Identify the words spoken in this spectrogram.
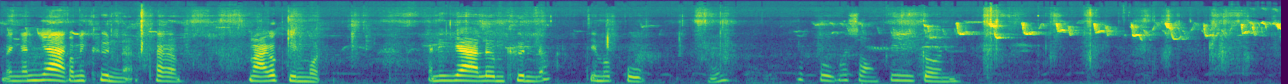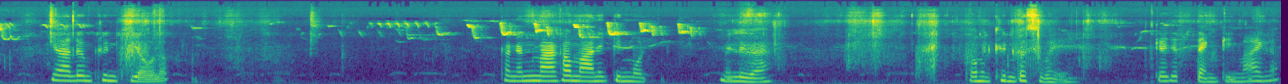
ไม่งั้นหญ้าก็ไม่ขึ้นอะ ถ้า มาก็กินหมด อันนี้หญ้าเริ่มขึ้นแล้วที่มาปลูกมาปลูกมาสองปีก่อนหญ้าเริ่มขึ้นเขียวแล้วถ้างั้นมาเข้ามานี่กินหมดไม่เหลือพอมันขึ้นก็สวย แกจะแต่งกิ่งไม้แล้ว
